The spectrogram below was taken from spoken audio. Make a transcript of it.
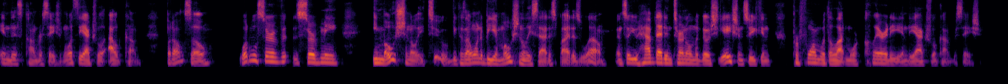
in this conversation? What's the actual outcome? But also what will serve serve me emotionally too because i want to be emotionally satisfied as well. And so you have that internal negotiation so you can perform with a lot more clarity in the actual conversation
